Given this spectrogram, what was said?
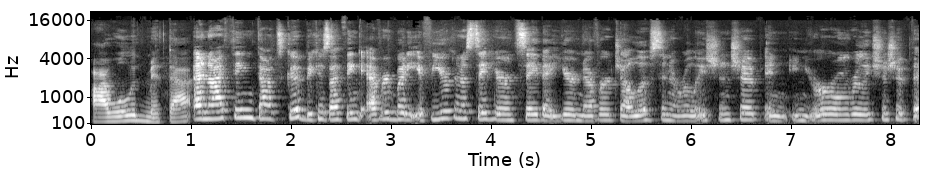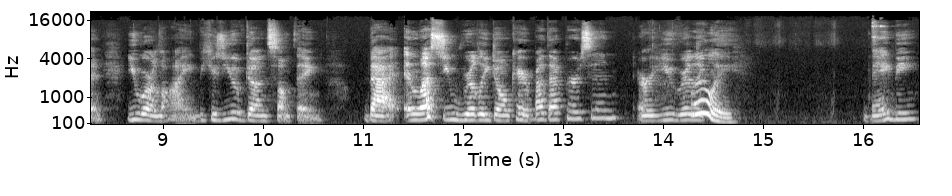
I will admit that. And I think that's good because I think everybody, if you're going to sit here and say that you're never jealous in a relationship, in, in your own relationship, then you are lying because you have done something that, unless you really don't care about that person or you really, Really? maybe.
